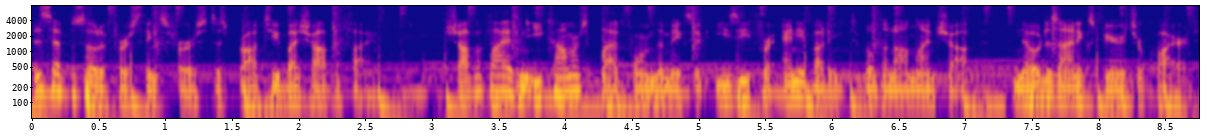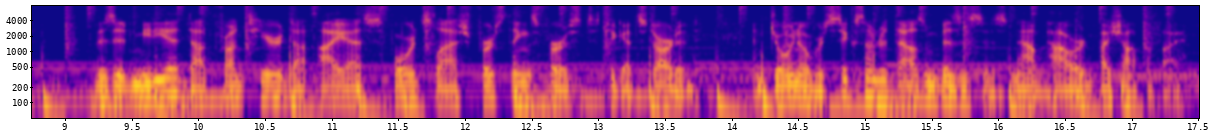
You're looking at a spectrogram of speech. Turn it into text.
This episode of First Things First is brought to you by Shopify. Shopify is an e commerce platform that makes it easy for anybody to build an online shop. No design experience required. Visit media.frontier.is forward slash first things first to get started and join over 600,000 businesses now powered by Shopify.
